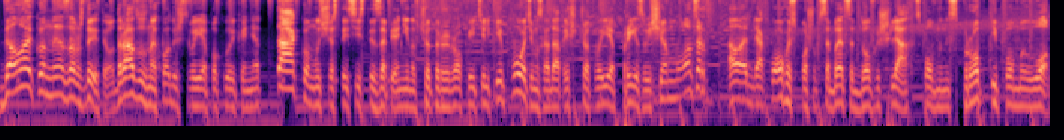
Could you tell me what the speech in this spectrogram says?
Далеко не завжди ти одразу знаходиш своє покликання. Так, комусь щастить сісти за піаніно в 4 роки і тільки потім згадати, що твоє прізвище Моцарт, але для когось пошук себе це довгий шлях, сповнений спроб і помилок.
